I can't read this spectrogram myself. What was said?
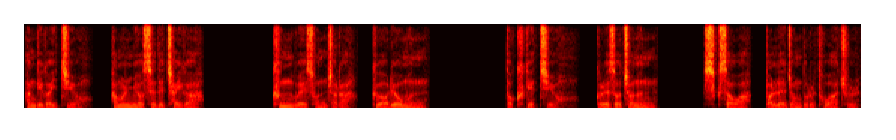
한계가 있지요. 하물며 세대 차이가 큰 외손자라 그 어려움은 더 크겠지요. 그래서 저는 식사와 빨래 정도를 도와줄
